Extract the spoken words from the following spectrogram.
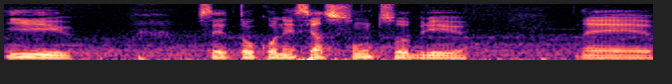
E você tocou nesse assunto sobre é,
